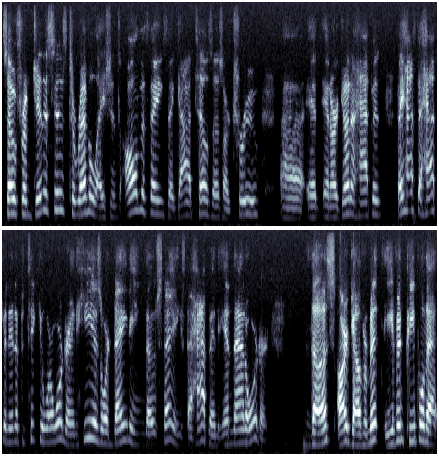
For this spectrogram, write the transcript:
So, from Genesis to Revelations, all the things that God tells us are true uh, and, and are going to happen, they have to happen in a particular order. And He is ordaining those things to happen in that order. Thus, our government, even people that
